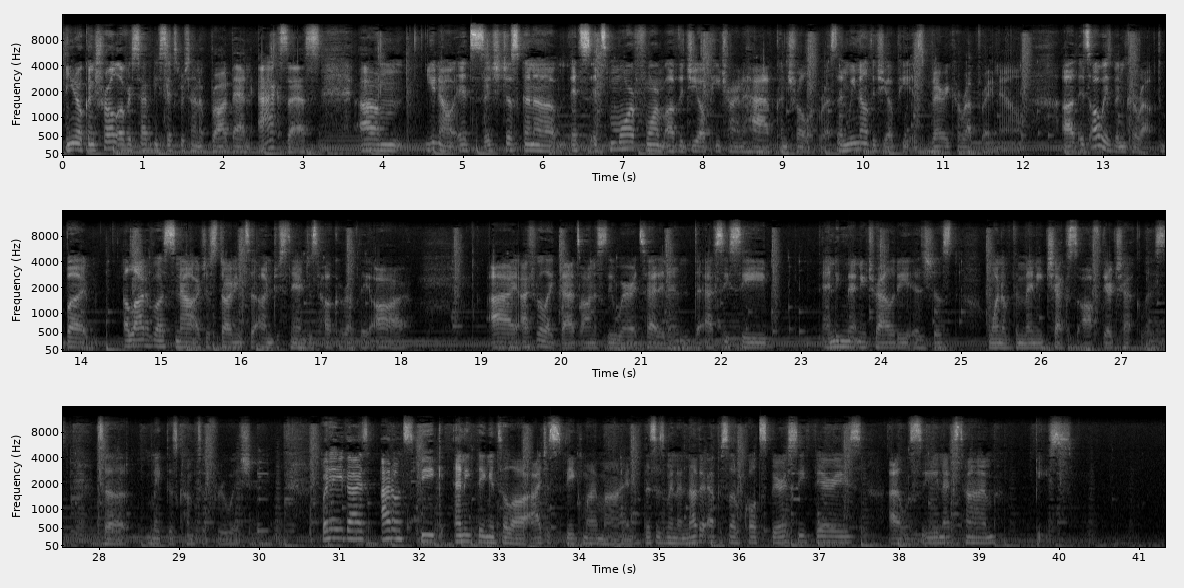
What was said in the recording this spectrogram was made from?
you know, control over 76% of broadband access, um, you know, it's it's just gonna it's it's more form of the GOP trying to have control over us, and we know the GOP is very corrupt right now. Uh, it's always been corrupt, but a lot of us now are just starting to understand just how corrupt they are. I I feel like that's honestly where it's headed, and the FCC ending net neutrality is just one of the many checks off their checklist to make this come to fruition. But hey, you guys, I don't speak anything into law, I just speak my mind. This has been another episode of cold Conspiracy Theories. I will see you next time. Peace.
